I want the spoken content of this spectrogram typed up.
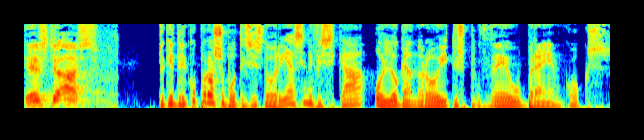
Here's to us. Το κεντρικό πρόσωπο της ιστορίας είναι φυσικά ο Logan Roy του σπουδαίου Brian Cox.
